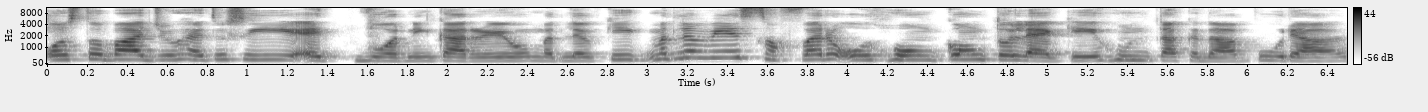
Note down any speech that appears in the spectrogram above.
ਉਸ ਤੋਂ ਬਾਅਦ ਜੋ ਹੈ ਤੁਸੀਂ ਇੱਕ ਵਾਰਨਿੰਗ ਕਰ ਰਹੇ ਹੋ ਮਤਲਬ ਕਿ ਮਤਲਬ ਇਹ ਸਫ਼ਰ ਉਹ ਹਾਂਗਕਾਂਗ ਤੋਂ ਲੈ ਕੇ ਹੁਣ ਤੱਕ ਦਾ ਪੂਰਾ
